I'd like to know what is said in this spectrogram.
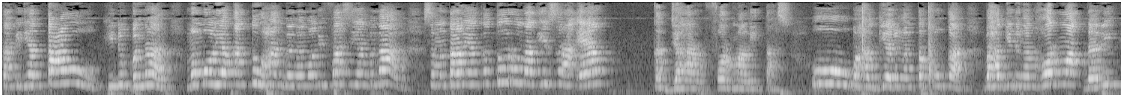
tapi dia tahu hidup benar, memuliakan Tuhan dengan motivasi yang benar. Sementara yang keturunan Israel kejar formalitas. Uh, bahagia dengan tepukan, bahagia dengan hormat dari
